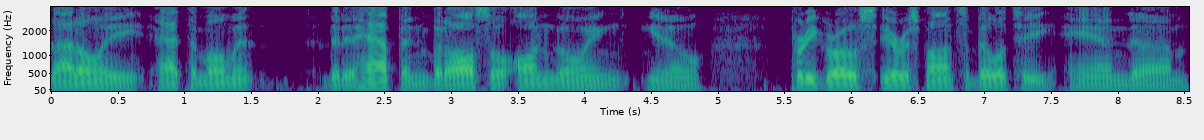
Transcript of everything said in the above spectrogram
not only at the moment that it happened, but also ongoing, you know, pretty gross irresponsibility, and um,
